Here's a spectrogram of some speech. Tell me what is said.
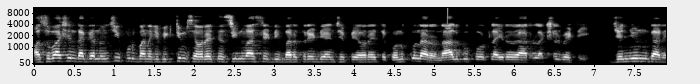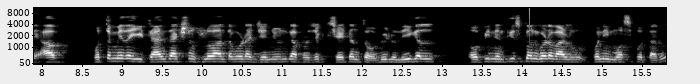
ఆ సుభాషిని దగ్గర నుంచి ఇప్పుడు మనకి విక్టిమ్స్ ఎవరైతే శ్రీనివాస్ రెడ్డి భరత్ రెడ్డి అని చెప్పి ఎవరైతే కొనుక్కున్నారో నాలుగు కోట్ల ఇరవై ఆరు లక్షలు పెట్టి జెన్యున్గానే ఆ మొత్తం మీద ఈ ట్రాన్సాక్షన్ ఫ్లో అంతా కూడా జెన్యున్గా ప్రొజెక్ట్ చేయడంతో వీళ్ళు లీగల్ ఒపీనియన్ తీసుకొని కూడా వాళ్ళు కొని మోసపోతారు.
